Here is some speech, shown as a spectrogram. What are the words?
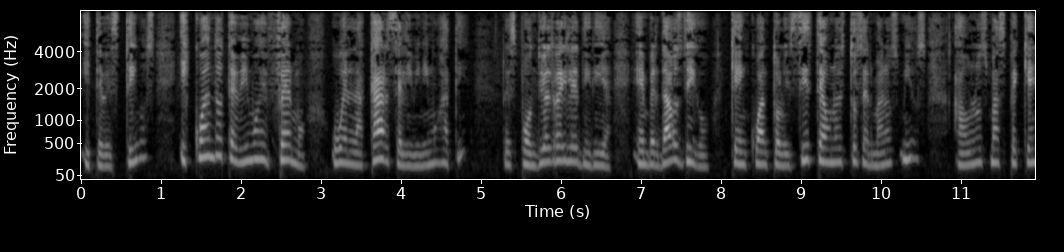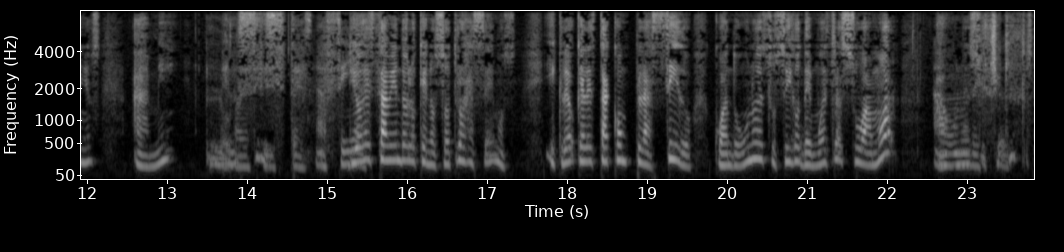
y te vestimos? ¿Y cuándo te vimos enfermo o en la cárcel y vinimos a ti? Respondió el rey y le diría, en verdad os digo que en cuanto lo hiciste a uno de estos hermanos míos, a unos más pequeños, a mí lo, hiciste. Dios está viendo lo que nosotros hacemos y creo que Él está complacido cuando uno de sus hijos demuestra su amor a, uno, de sus, chiquitos.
